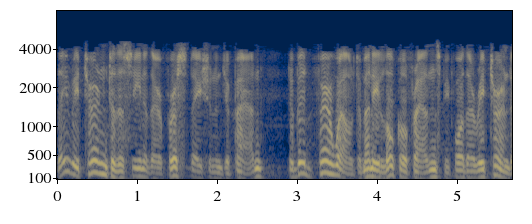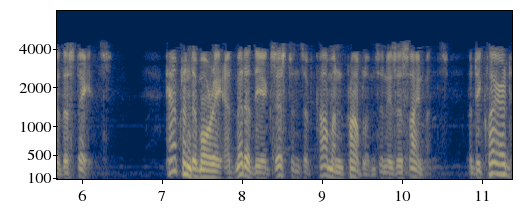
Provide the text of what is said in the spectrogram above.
They returned to the scene of their first station in Japan to bid farewell to many local friends before their return to the States. Captain DeMore admitted the existence of common problems in his assignments, but declared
